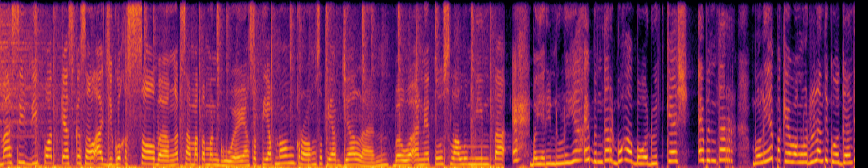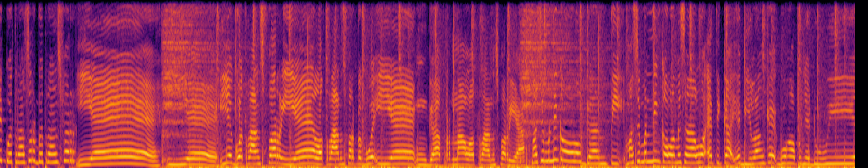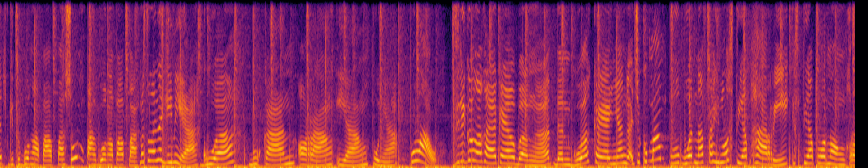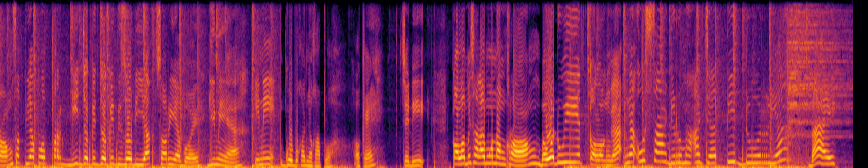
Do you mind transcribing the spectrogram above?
Masih di podcast kesel aja gue kesel banget sama temen gue yang setiap nongkrong, setiap jalan bawaannya tuh selalu minta, eh bayarin dulu ya, eh bentar gue nggak bawa duit cash, eh bentar boleh ya pakai uang lo dulu? Nanti gue ganti gue transfer gue transfer. Iye, iye, iye gue transfer, iye lo transfer ke gue, iye nggak pernah lo transfer ya. Masih mending kalau lo ganti, masih mending kalau misalnya lo etika ya bilang kayak gue nggak punya duit gitu, gue nggak apa-apa, sumpah gue nggak apa-apa. Masalahnya gini ya, gue bukan orang yang punya pulau. Jadi gue gak kayak kayak banget dan gue kayaknya nggak cukup mampu buat nafkahin lo setiap hari, setiap lo nongkrong, setiap lo pergi joget-joget di zodiak. Sorry ya boy, gini ya, ini gue bukan nyokap lo, oke? Jadi kalau misalnya mau nongkrong bawa duit, kalau nggak nggak usah di rumah aja tidur ya. Bye.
